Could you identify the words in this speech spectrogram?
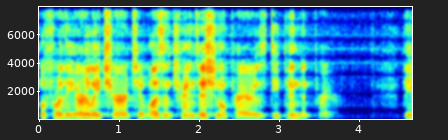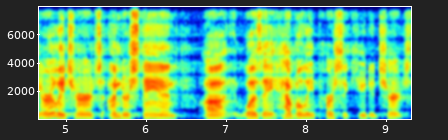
But for the early church, it wasn't transitional prayer, it was dependent prayer. The early church understand uh, was a heavily persecuted church.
